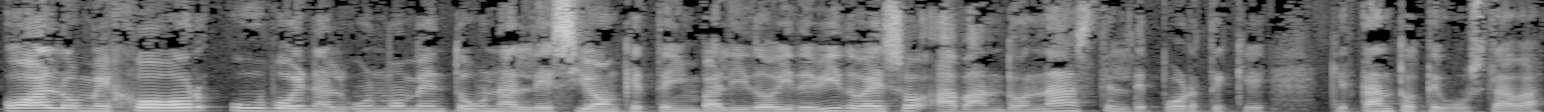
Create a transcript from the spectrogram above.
o a lo mejor hubo en algún momento una lesión que te invalidó y debido a eso abandonaste el deporte que, que tanto te gustaba,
